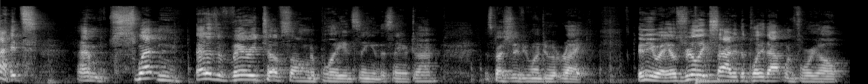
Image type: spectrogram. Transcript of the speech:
Right. I'm sweating. That is a very tough song to play and sing at the same time, especially if you want to do it right. Anyway, I was really excited to play that one for y'all.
